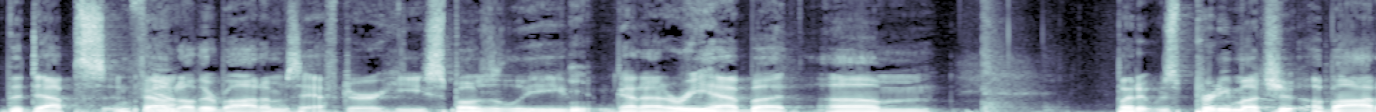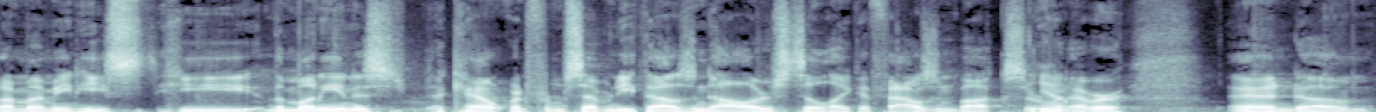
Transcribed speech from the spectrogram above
the depths and found Yeah. other bottoms after he supposedly got out of rehab, but um, but it was pretty much a, bottom. I mean, he's he the money in his account went from seventy thousand dollars to like a thousand bucks or Yeah. whatever, and um,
